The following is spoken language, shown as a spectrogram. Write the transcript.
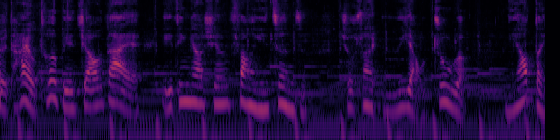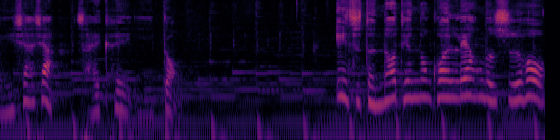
水獭有特别交代，哎，一定要先放一阵子，就算鱼咬住了。你要等一下下才可以移动，一直等到天都快亮的时候，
